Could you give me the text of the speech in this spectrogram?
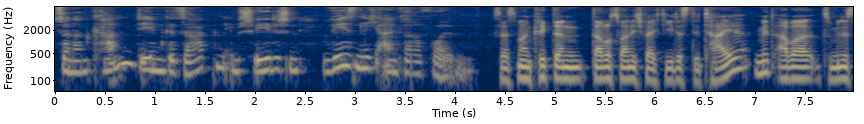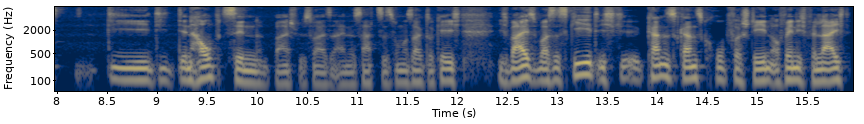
sondern kann dem Gesagten im Schwedischen wesentlich einfacher folgen. Das heißt, man kriegt dann dadurch zwar nicht vielleicht jedes Detail mit, aber zumindest die, die, den Hauptsinn beispielsweise eines Satzes, wo man sagt, okay, ich, ich weiß, was es geht, ich kann es ganz grob verstehen, auch wenn ich vielleicht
